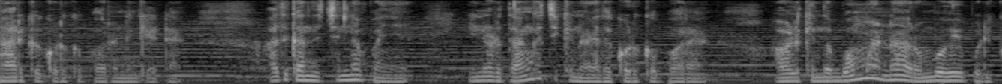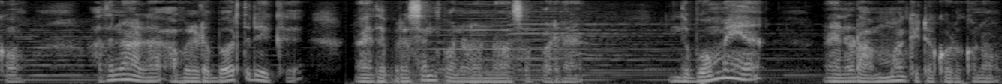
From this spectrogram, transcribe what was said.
யாருக்கு கொடுக்க போகிறேன்னு கேட்டேன். அதுக்கு அந்த சின்ன பையன் என்னோட தங்கச்சிக்கு நான் இதை கொடுக்க போகிறேன் அவளுக்கு இந்த பொம்மைன்னா ரொம்பவே பிடிக்கும். அதனால் அவளோட பர்த்டேக்கு நான் இதை ப்ரெசென்ட் பண்ணணும்னு ஆசைப்பட்றேன். இந்த பொம்மையை நான் என்னோடய அம்மா கிட்டே கொடுக்கணும்.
